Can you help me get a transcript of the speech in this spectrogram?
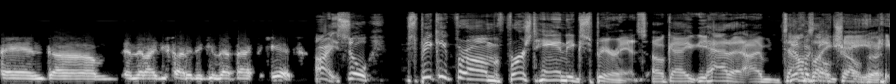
and um, and then I decided to give that back to kids. All right, so speaking from firsthand experience, okay, you had a I- sounds Difficult like a- childhood. A,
